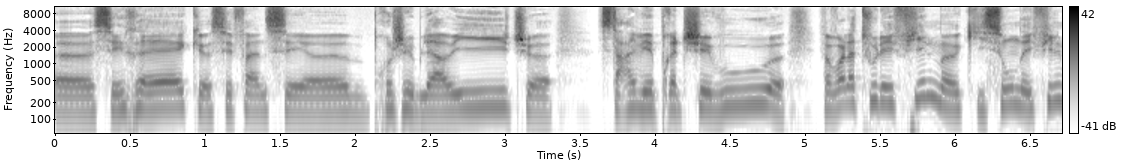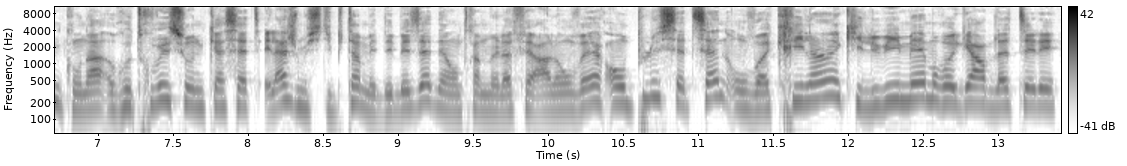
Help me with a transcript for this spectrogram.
Euh, c'est Rec, c'est fan, c'est euh, Projet Blair Witch, euh, c'est arrivé près de chez vous. euh, Enfin voilà tous les films qui sont des films qu'on a retrouvés sur une cassette. Et là je me suis dit putain mais DBZ est en train de me la faire à l'envers. En plus cette scène on voit Krillin qui lui-même regarde la télé.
